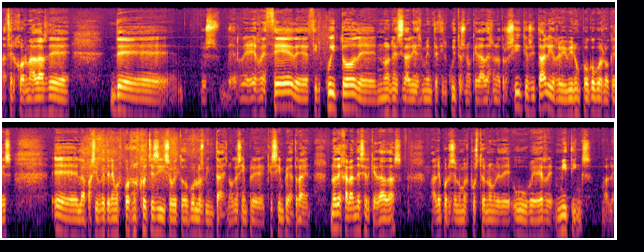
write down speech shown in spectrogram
hacer jornadas de, de pues de RC, de circuito, de no necesariamente circuitos, sino quedadas en otros sitios y tal, y revivir un poco pues lo que es eh, la pasión que tenemos por los coches y sobre todo por los vintage, ¿no? que siempre que siempre atraen. No dejarán de ser quedadas, ¿vale? Por eso le hemos puesto el nombre de VR Meetings, ¿vale?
